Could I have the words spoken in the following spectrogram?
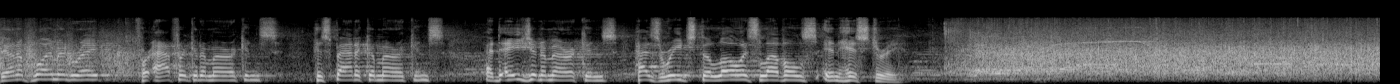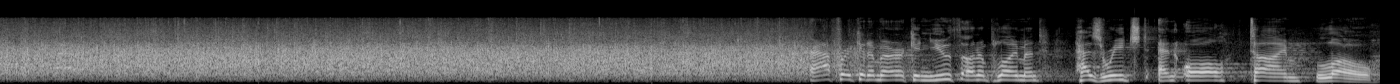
The unemployment rate for African Americans Hispanic Americans, and Asian Americans has reached the lowest levels in history. African American youth unemployment has reached an all time low.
